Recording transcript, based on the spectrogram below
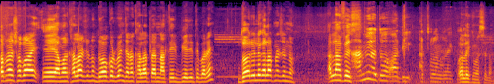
আপনারা সবাই আমার খালার জন্য দোয়া করবেন যেন খালা তার নাতির বিয়ে দিতে পারে। দোয়া রইল খেলা আপনার জন্য। আল্লাহ হাফেজ। আমিও তো আদি আসসালামু আলাইকুম। ওয়ালাইকুম আসসালাম।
